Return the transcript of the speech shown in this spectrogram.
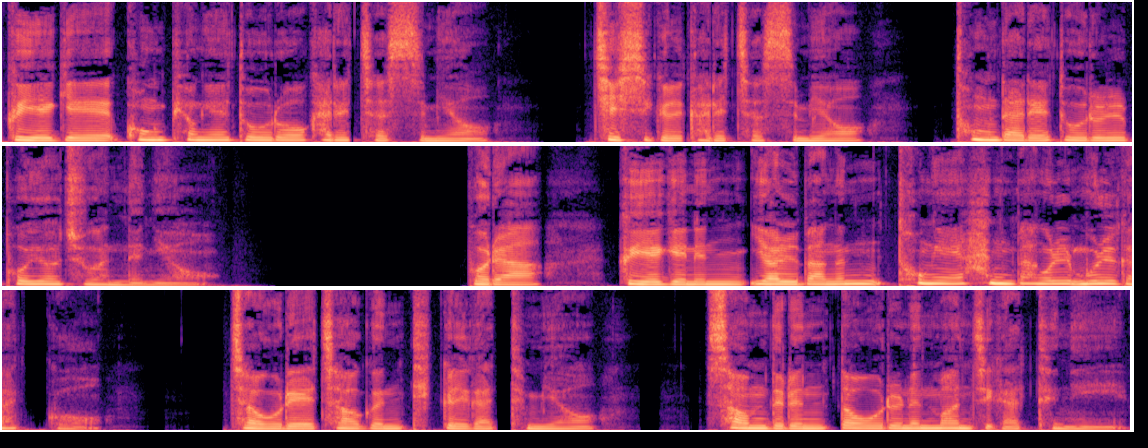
그에게 공평의 도로 가르쳤으며 지식을 가르쳤으며 통달의 도를 보여주었느뇨. 보라, 그에게는 열방은 통에 한 방울 물 같고 저울에 적은 티끌 같으며 섬들은 떠오르는 먼지 같으니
